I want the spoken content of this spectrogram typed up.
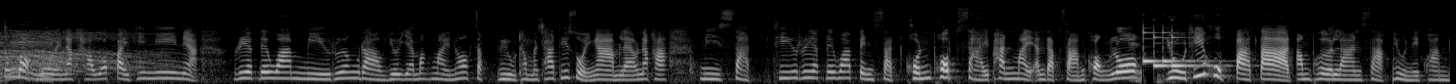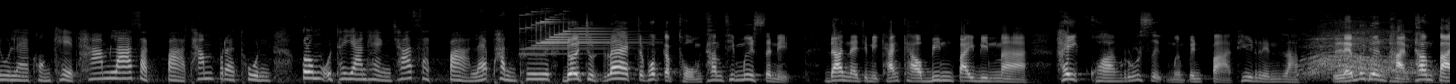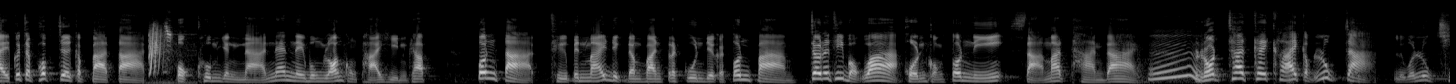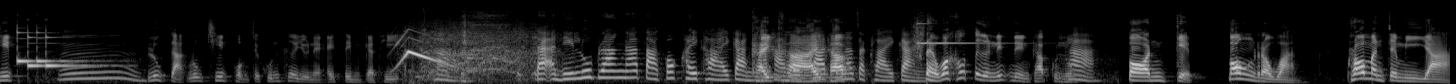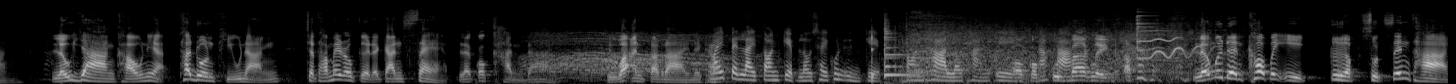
ต้องบอกเลยนะคะว่าไปที่นี่เนี่ย เรียกได้ว่ามีเรื่องราวเยอะแยะมากมายนอกจากวิวธรรมชาติที่สวยงามแล้วนะคะ มีสัตว์ที่เรียกได้ว่าเป็นสัตว์ค้นพบสายพันธุ์ใหม่อันดับ 3 ของโลก อยู่ที่หุบป่าตาดอำเภอลานสักอยู่ในความดูแลของเขตห้ามล่าสัตว์ป่าถ้ำประทุน กรมอุทยานแห่งชาติสัตว์ป่าและพันธุ์พืช โดยจุดแรกจะพบกับโถงถ้ำที่มืดสนิท ด้านในจะมีค้างคาวบินไปบินมา ให้ความรู้สึกเหมือนเป็นป่าที่เร้นลับ และเมื่อเดินผ่านถ้ำไปก็จะพบเจอกับป่าตาด ปกคลุมอย่างหนาแน่นในวงล้อมของผาหินครับ ต้นตาดถือเป็นไม้ดึกดำบรรพ์ตระกูลเดียวกับต้นปาล์มเจ้าหน้าที่บอกว่าผลของต้นนี้สามารถทานได้อืมรสชาติคล้าย ๆ กับลูกจาก หรือว่าลูกชิด อืมลูกจากลูกชิด ผมจะคุ้นเคยอยู่ในไอติมกะทิ ค่ะ แต่อันนี้รูปร่างหน้าตาก็คล้ายๆกันนะคะคล้ายๆรสชาติครัก็บ น่าจะคล้ายกัน แต่ว่าเขาเตือนนิดนึงครับคุณนุ๊กค่ะ ตอนเก็บต้องระวัง เพราะมันจะมียาง แล้วยางเขาเนี่ยถ้าโดนผิวหนังจะทำให้เราเกิดอาการแสบแล้วก็คันได้ ถือว่าอันตรายนะครับ ไม่เป็นไรตอนเก็บเราใช้คนอื่นเก็บ ตอนทานเราทานเองอ๋อขอบนะคุณคะ มากเลยครับ แล้วเมื่อเดินเข้าไปอีกเกือบสุดเส้นทาง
